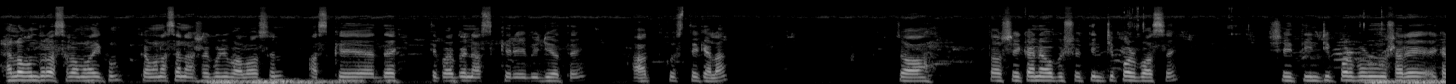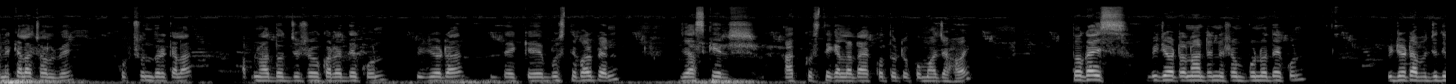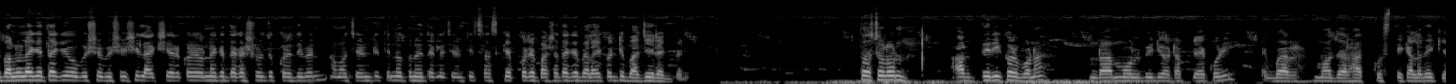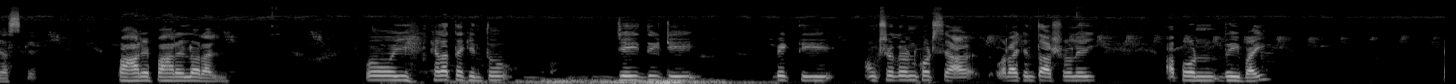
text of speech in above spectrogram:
Hello বন্ধুরা, আসসালামু আলাইকুম। কেমন আছেন? আশা করি ভালো আছেন। আজকে দেখতে পারবেন আজকের এই ভিডিওতে হাত কুস্তি খেলা। তো তো সেখানে অবশ্যই তিনটি পর্ব আছে। সেই তিনটি পর্ব অনুসারে এখানে খেলা চলবে। খুব সুন্দর খেলা। আপনারা ধৈর্য সহকারে দেখুন। ভিডিওটা দেখে বুঝতে পারবেন যে আজকের হাত কুস্তি খেলাটা কতটুকু মজা হয়। তো গাইস ভিডিওটা না টেনে সম্পূর্ণ দেখুন। ভিডিওটা যদি ভালো লাগে থাকে, অবশ্যই বেশি বেশি লাইক শেয়ার করে অনেকে দেখার সুযোগ করে দিবেন। আমার চ্যানেলটিতে নতুন হয়ে থাকলে চ্যানেলটি সাবস্ক্রাইব করে পাশে থাকে বেল আইকনটি বাজিয়ে রাখবেন। তো চলুন, আর দেরি করব না। আমরা মূল ভিডিওটা প্লে করি। একবার মজার হাত কুস্তি খেলা দেখি আজকে। পাহাড়ে পাহাড়ে লড়াই। ওই খেলাতে কিন্তু যেই দুইটি ব্যক্তি অংশগ্রহণ করছে, আর ওরা কিন্তু আসলেই আপন দুই ভাই।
